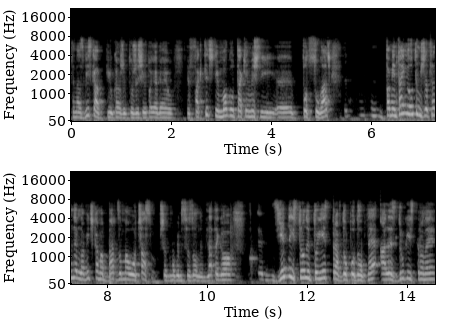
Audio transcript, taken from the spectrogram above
te nazwiska piłkarzy, którzy się pojawiają, faktycznie mogą takie myśli e, podsuwać. Pamiętajmy o tym, że trener Lawiczka ma bardzo mało czasu przed nowym sezonem, dlatego e, z jednej strony to jest prawdopodobne, ale z drugiej strony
